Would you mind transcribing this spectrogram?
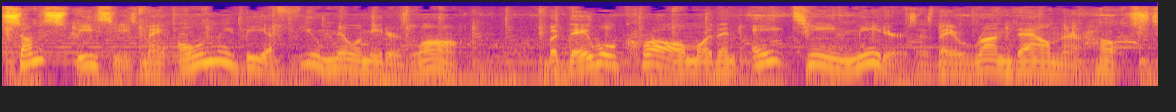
Some species may only be a few millimeters long, but they will crawl more than 18 meters as they run down their host.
